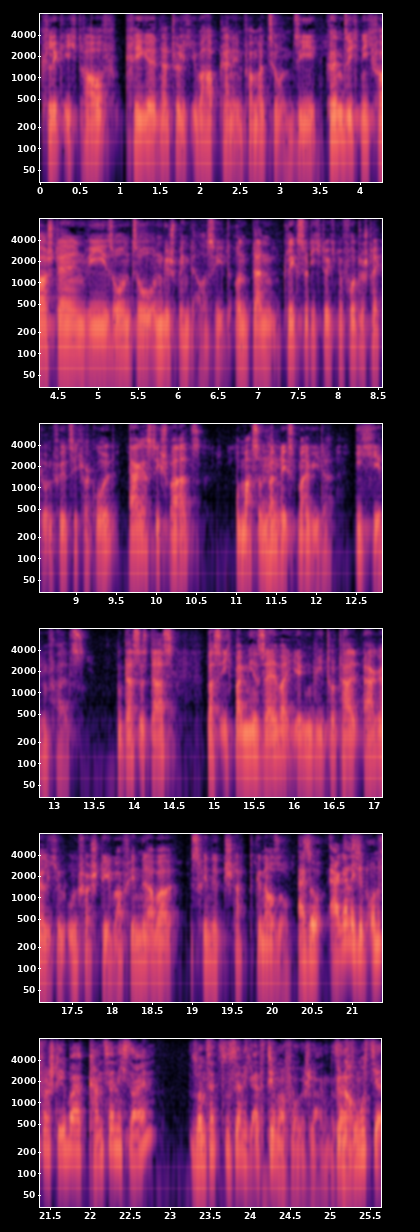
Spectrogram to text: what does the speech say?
Klicke ich drauf, kriege natürlich überhaupt keine Informationen. Sie können sich nicht vorstellen, wie so und so ungeschminkt aussieht. Und dann klickst du dich durch eine Fotostrecke und fühlst dich verkohlt, ärgerst dich schwarz und machst es mhm. beim nächsten Mal wieder. Ich jedenfalls. Und das ist das, was ich bei mir selber irgendwie total ärgerlich und unverstehbar finde, aber es findet statt, genauso. Also ärgerlich und unverstehbar kann es ja nicht sein. Sonst hättest du es ja nicht als Thema vorgeschlagen. Das genau. heißt, du musst ja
